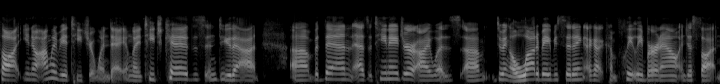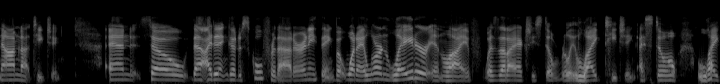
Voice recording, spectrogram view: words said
thought, you know, I'm going to be a teacher one day. I'm going to teach kids and do that. Uh, but then as a teenager, I was um, doing a lot of babysitting. I got completely burnt out and just thought, no, I'm not teaching. And so that I didn't go to school for that or anything. But what I learned later in life was that I actually still really like teaching. I still like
